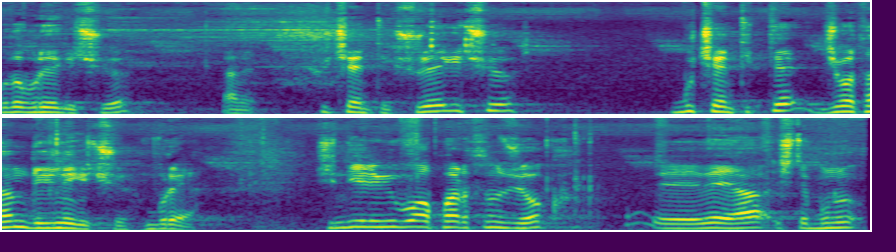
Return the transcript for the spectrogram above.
bu da buraya geçiyor. Yani şu çentik şuraya geçiyor. Bu çentik de civatanın deliğine geçiyor buraya. Şimdi diyelim ki bu aparatınız yok Ee, veya işte bunu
